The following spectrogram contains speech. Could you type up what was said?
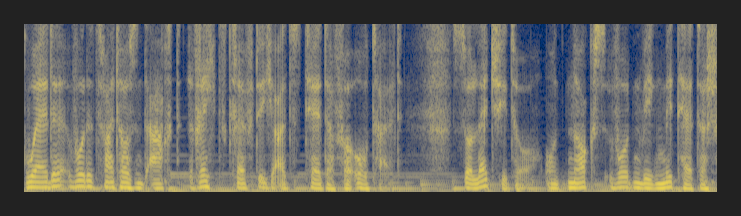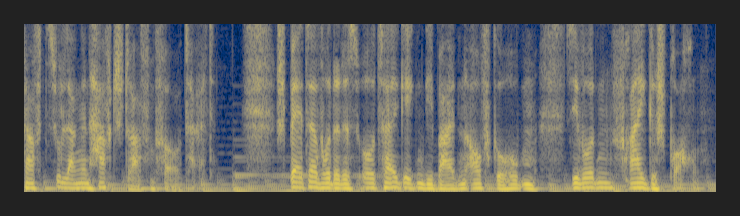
Guede wurde 2008 rechtskräftig als Täter verurteilt. Sollecito und Knox wurden wegen Mittäterschaft zu langen Haftstrafen verurteilt. Später wurde das Urteil gegen die beiden aufgehoben. Sie wurden freigesprochen.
